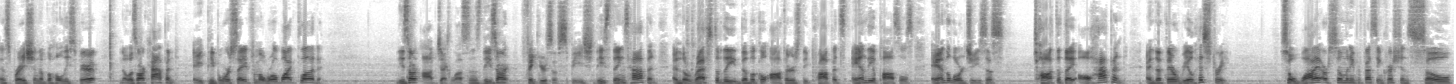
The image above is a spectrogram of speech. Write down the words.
inspiration of the Holy Spirit, Noah's Ark happened. Eight people were saved from a worldwide flood. These aren't object lessons. These aren't figures of speech. These things happen. And the rest of the biblical authors, the prophets and the apostles and the Lord Jesus, taught that they all happened and that they're real history. So, why are so many professing Christians so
